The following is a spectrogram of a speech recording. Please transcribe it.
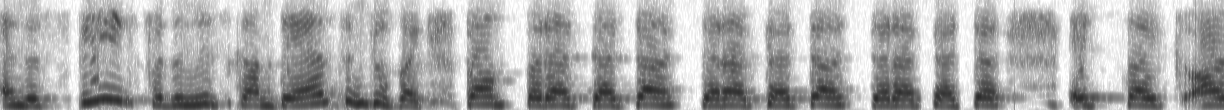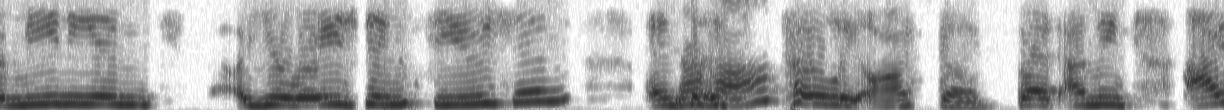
and the speed for the music I'm dancing to is like bum da da da da da da da da da da da. It's like Armenian Eurasian fusion, and so Uh-huh. it's totally awesome. But I mean, I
